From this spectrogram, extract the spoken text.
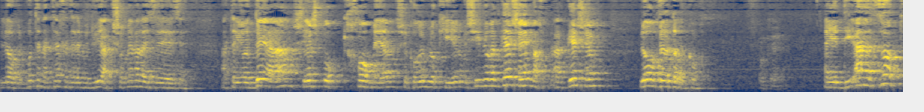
לא, אבל בוא תנתח את זה למדויק, שומר עליי זה זה. אתה יודע שיש פה חומר שקוראים לו קיר, ושאם יורד גשם, הגשם לא עובר דרכו. אוקיי. הידיעה הזאת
